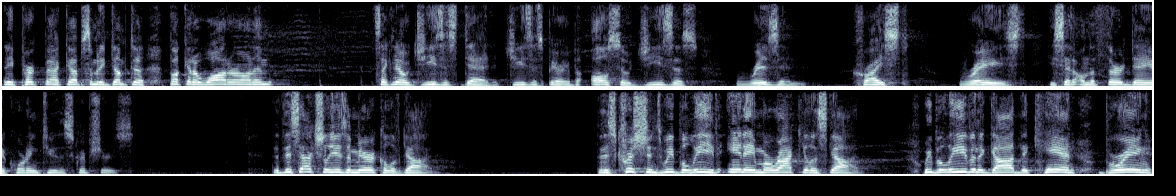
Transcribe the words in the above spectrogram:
and he perked back up. Somebody dumped a bucket of water on him. It's like, no, Jesus dead, Jesus buried, but also Jesus risen, Christ raised. He said on the third day, according to the scriptures, that this actually is a miracle of God. That as Christians, we believe in a miraculous God. We believe in a God that can bring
